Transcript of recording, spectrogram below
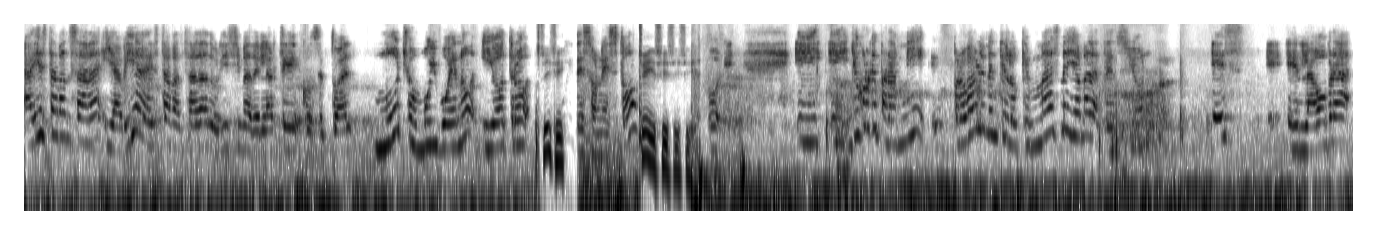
ahí está avanzada y había esta avanzada durísima del arte conceptual, mucho, muy bueno y otro sí, sí. muy deshonesto. Sí, sí, sí, sí. Y, y, yo creo que para mí, probablemente lo que más me llama la atención es eh, en la obra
